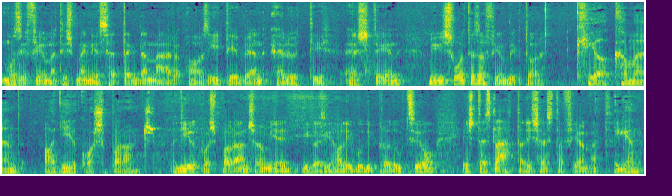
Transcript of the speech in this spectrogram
mozifilmet is megnézhettek, de már az ITB-en előtti estén. Mi is volt ez a film, Viktor? Kill Command, a gyilkos parancs. A gyilkos parancs, ami egy igazi hollywoodi produkció, és te ezt láttad is ezt a filmet. Igen,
